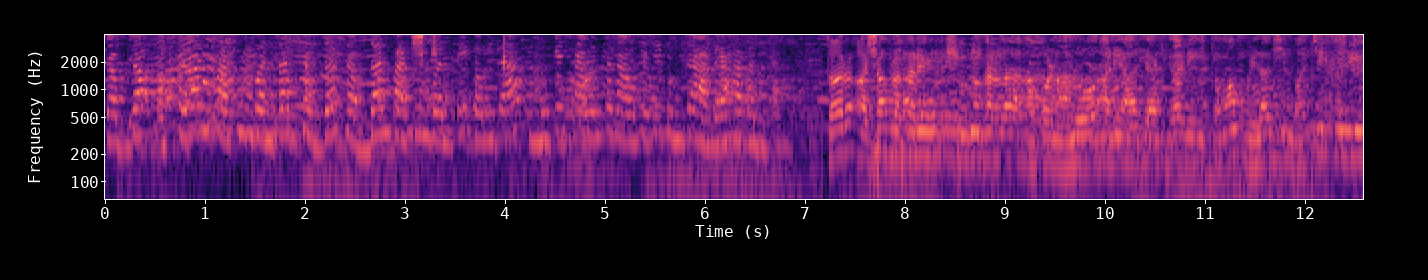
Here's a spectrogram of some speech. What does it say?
शब्द अक्षरांपासून बनतात शब्द शब्दांपासून बनते कविता. मुकेश रावांचं नाव घेते तुमच्या आग्रहाकरिता तर अशा प्रकारे शिवनगरला आपण आलो आणि आज या ठिकाणी तमाम महिलांशी बातचीत केली.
